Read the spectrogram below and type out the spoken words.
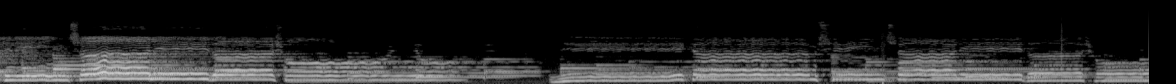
밝은 인천이 되셨요. 네감 신천이 되셨요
